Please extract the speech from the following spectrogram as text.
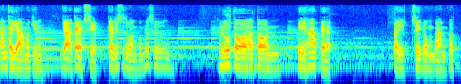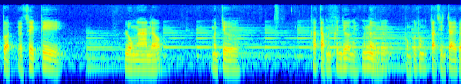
ร้านขายยามากิน ยาแก้อักเสบแก้ลินสดวง ผมก็ซื้อไม่รู้ตัวตอนปีห้าแปดไปเช็คโรงพยาบาลพอตรวจเอ่อเช็คที่โรงงานแล้ว มันเจอค่าตับมันขึ้นเยอะไง มันเหนื่อยด้วย ผมก็ต้องตัดสินใจไป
